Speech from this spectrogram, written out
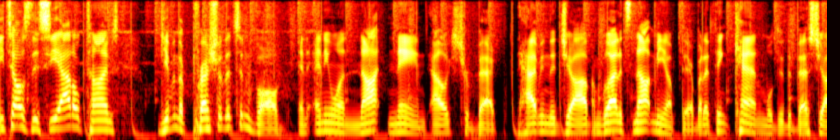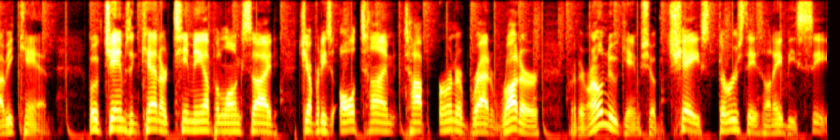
He tells the Seattle Times Given the pressure that's involved and anyone not named Alex Trebek having the job, I'm glad it's not me up there, but I think Ken will do the best job he can. Both James and Ken are teaming up alongside Jeopardy's all time top earner Brad Rutter for their own new game show, The Chase, Thursdays on ABC.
